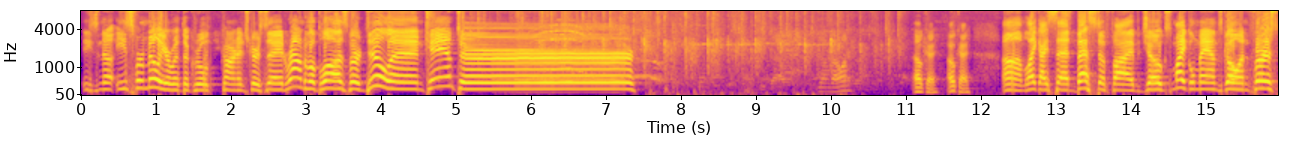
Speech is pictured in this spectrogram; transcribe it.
he's no, he's familiar with the Cruel Carnage Crusade. Round of applause for Dylan Cantor. You want that one? Okay, okay. Um, like I said, best of five jokes. Michael Mann's going first.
